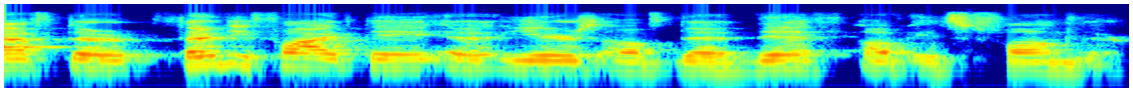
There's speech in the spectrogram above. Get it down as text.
after 35 day, uh, years of the death of its founder.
